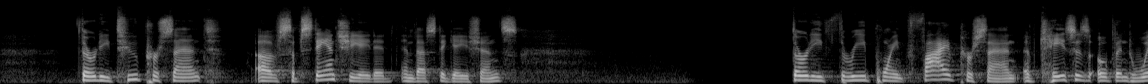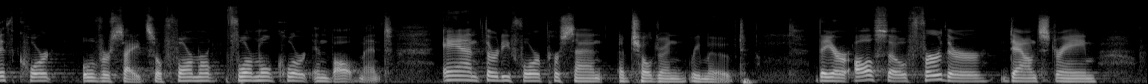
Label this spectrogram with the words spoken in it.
32% of substantiated investigations, 33.5% of cases opened with court oversight, so formal, formal court involvement, and 34% of children removed. They are also further downstream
